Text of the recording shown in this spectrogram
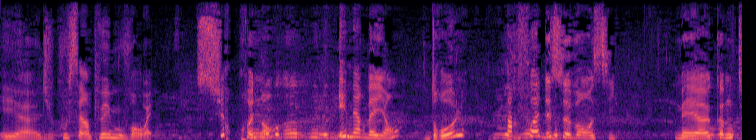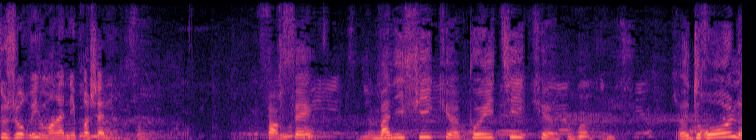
Et euh, du coup, c'est un peu émouvant, ouais. surprenant, émerveillant, drôle, parfois décevant aussi. Mais euh, comme toujours, vivement l'année prochaine. parfait, magnifique, poétique, euh, drôle,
